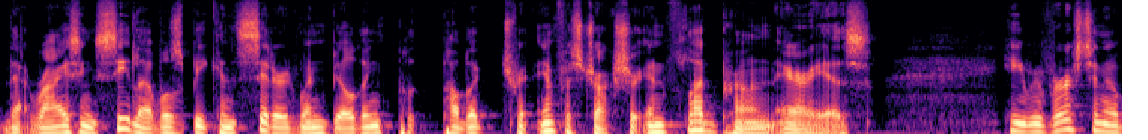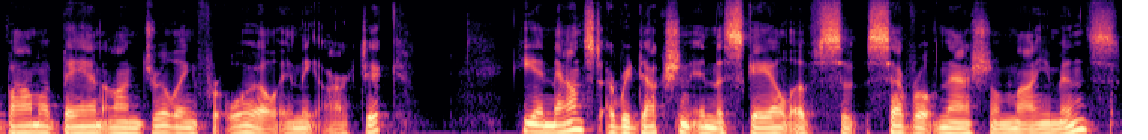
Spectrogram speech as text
that rising sea levels be considered when building p- public tr- infrastructure in flood prone areas. He reversed an Obama ban on drilling for oil in the Arctic. He announced a reduction in the scale of se- several national monuments.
